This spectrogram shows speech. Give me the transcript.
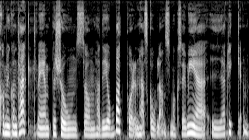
kom i kontakt med en person som hade jobbat på den här skolan som också är med i artikeln.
